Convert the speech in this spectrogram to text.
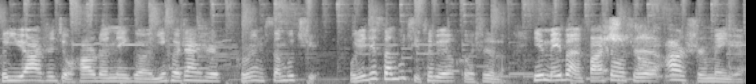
和一月二十九号的那个《银河战士 Prime 三部曲》，我觉得这三部曲特别合适了，因为美版发售是二十美元，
